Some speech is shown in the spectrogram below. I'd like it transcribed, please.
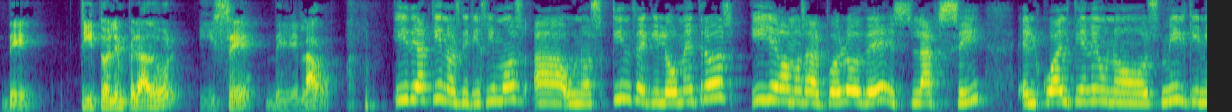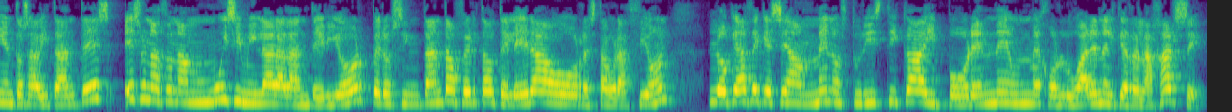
de Tito el emperador y Se de lago. Y de aquí nos dirigimos a unos 15 kilómetros y llegamos al pueblo de Slagsea, el cual tiene unos 1.500 habitantes. Es una zona muy similar a la anterior, pero sin tanta oferta hotelera o restauración, lo que hace que sea menos turística y por ende un mejor lugar en el que relajarse.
